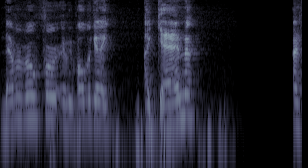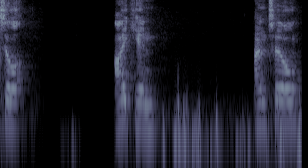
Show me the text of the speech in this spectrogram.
never vote for a Republican again until I can until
